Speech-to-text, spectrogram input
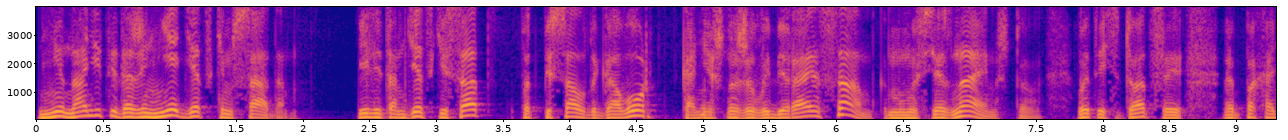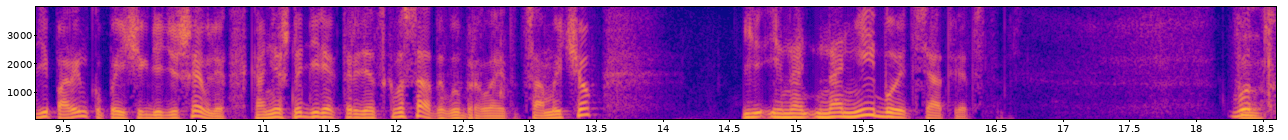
не нанятый даже не детским садом. Или там детский сад подписал договор, конечно же, выбирая сам. Мы все знаем, что в этой ситуации э, походи по рынку, поищи где дешевле. Конечно, директор детского сада выбрала этот самый ЧОП, и, и на, на ней будет вся ответственность. Вот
